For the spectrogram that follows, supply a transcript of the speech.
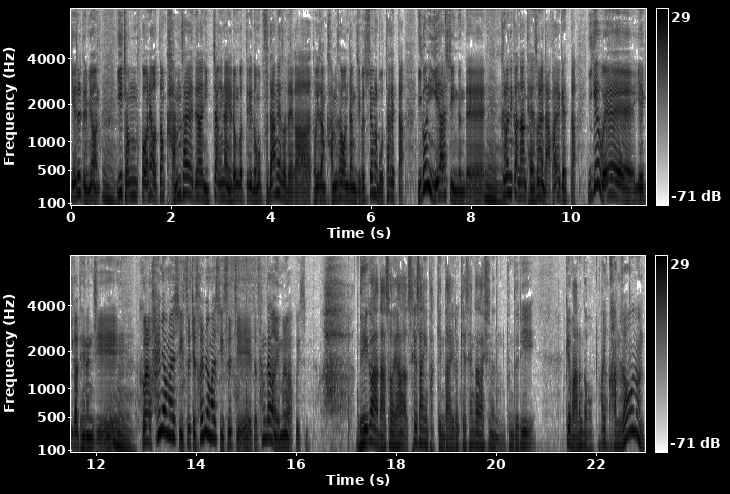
예를 들면 음. 음. 이 정권의 어떤 감사에 대한 입장이나 이런 것들이 너무 부당해서 내가 더 이상 감사원장직을 수행을 못하겠다. 이건 이해할 수 있는데 음. 그러니까 난 대선에 나가야겠다. 이게 왜 얘기가 되는지 음. 그걸 해명할 수 있을지 설명할 수 있을지 상당한 의문을 갖고 있습니다. 하, 내가 나서야 세상이 바뀐다 이렇게 생각하시는 분들이 꽤 많은가 봅니다. 아니, 감사원은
